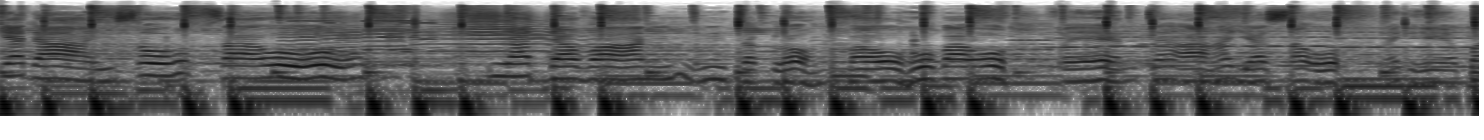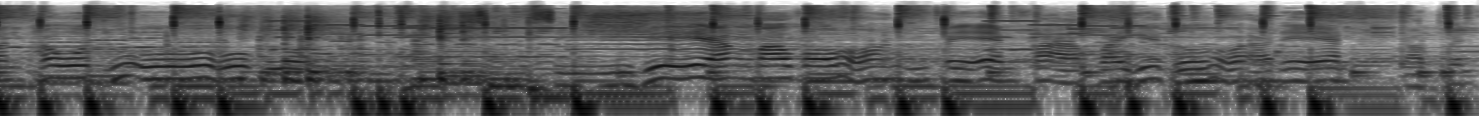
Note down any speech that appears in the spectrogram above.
อย่าได้โศกเศร้าลัดดาวันจะกล่อมเบาเบาแฟนจ้าอย่าเศร้าให้บรรเทาทุกข์ลงส่งเสียงมาบนแฟนฝากไว้ทั่วแดนกับเป็น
